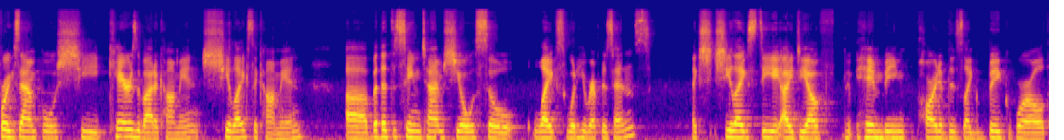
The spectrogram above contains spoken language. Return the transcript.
for example, she cares about Achamian, she likes Achamian, uh, but at the same time, she also likes what he represents. Like she, she likes the idea of him being part of this like big world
